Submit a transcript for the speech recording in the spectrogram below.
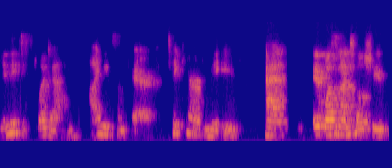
you need to slow down. I need some care. Take care of me. And it wasn't until she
